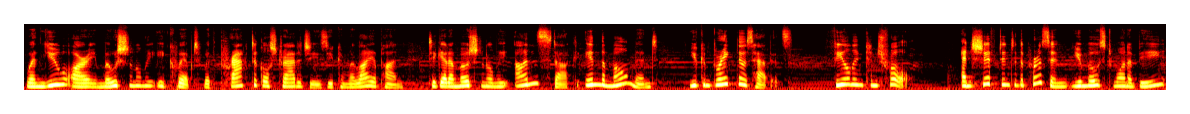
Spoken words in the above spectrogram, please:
when you are emotionally equipped with practical strategies you can rely upon to get emotionally unstuck in the moment, you can break those habits, feel in control, and shift into the person you most want to be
